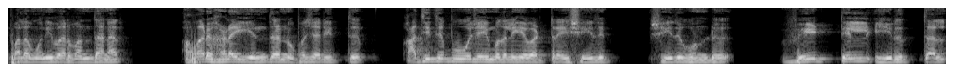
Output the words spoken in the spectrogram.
பல முனிவர் வந்தனர். அவர்களை இந்திரன் உபசரித்து அதிதி பூஜை முதலியவற்றை செய்து செய்து கொண்டு வீட்டில் இருத்தல்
